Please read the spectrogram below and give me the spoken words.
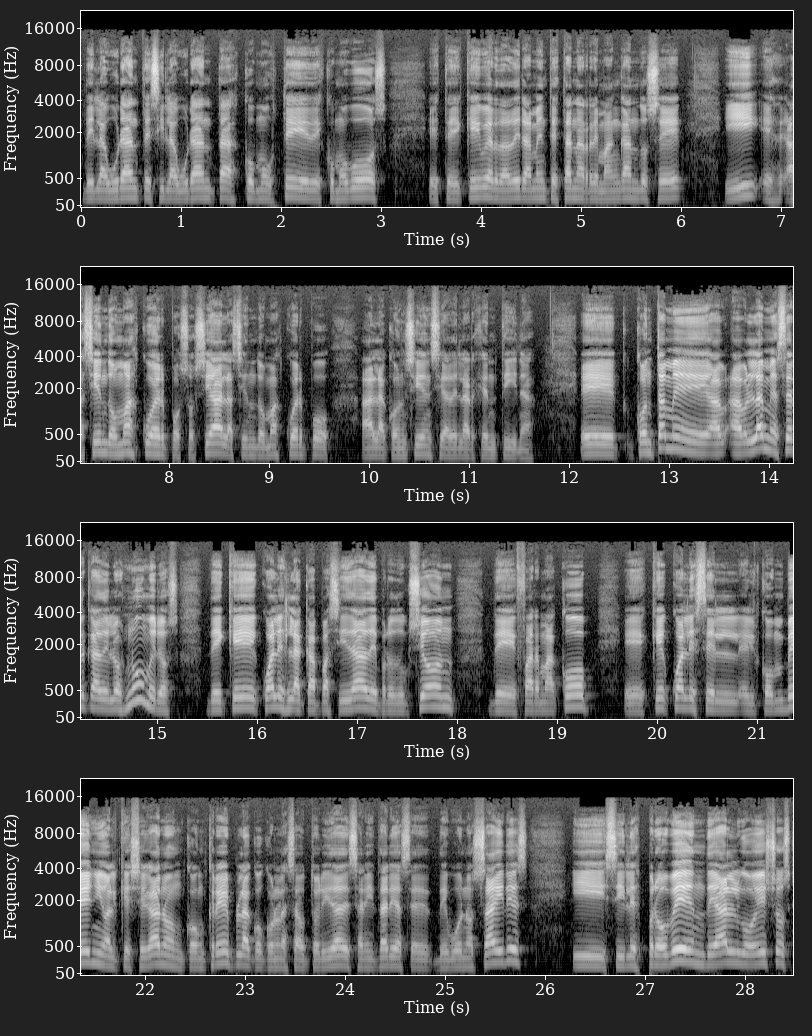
de laburantes y laburantas como ustedes, como vos, este, que verdaderamente están arremangándose y eh, haciendo más cuerpo social, haciendo más cuerpo a la conciencia de la Argentina. Eh, contame, hablame acerca de los números, de qué, cuál es la capacidad de producción de Farmacop, eh, qué, cuál es el, convenio al que llegaron con CREPLAC o con las autoridades sanitarias de Buenos Aires y si les proveen de algo ellos,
